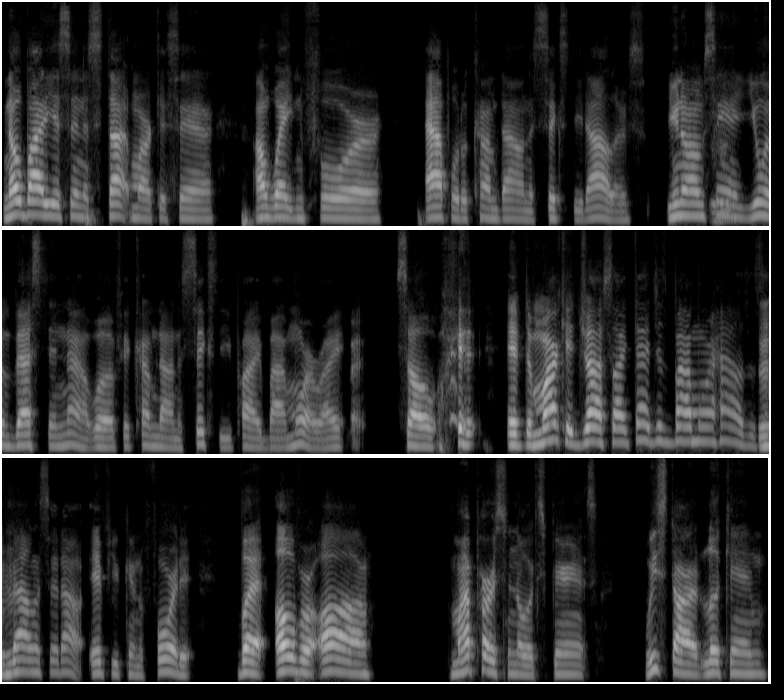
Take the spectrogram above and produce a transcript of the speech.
Nobody is in the stock market saying, I'm waiting for Apple to come down to sixty dollars. You know what I'm Mhm. saying? You invest in now. Well, if it come down to 60, you probably buy more, right? Right. So if the market drops like that, just buy more houses and Mhm. balance it out if you can afford it. But overall, my personal experience, we started looking.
